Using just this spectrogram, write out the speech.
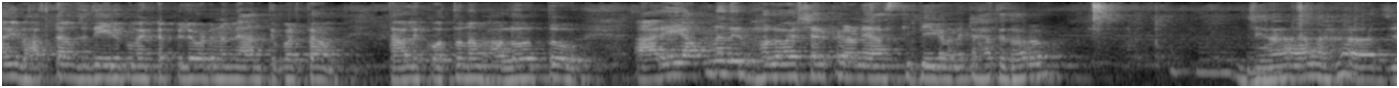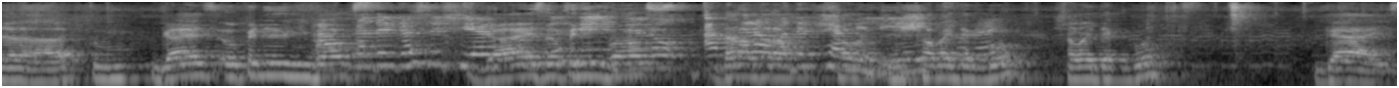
আমি ভাবতাম যদি এরকম একটা প্লে বাটন আমি আনতে পারতাম তাহলে কত না ভালো হতো। আর এই আপনাদের ভালোবাসার কারণে আজকে পেয়ে গেলাম? এটা হাতে ধরো। যা যা তুমি গাইস ওপেনিং বক্স আপনাদের কাছে শেয়ার গাইস ওপেনিং বক্স আপনারা আমাদের ফ্যামিলি সবাই দেখব সবাই দেখব। গাইস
